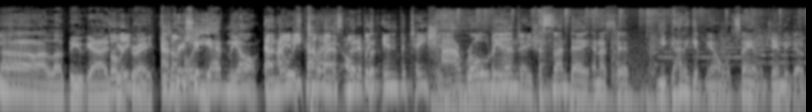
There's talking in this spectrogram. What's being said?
He's, Oh, I love you guys. Believe You're great. he's I appreciate you having me on. I know it's kind of anytime, last minute, but invitation. I rolled Open in invitation. a Sunday and I said, "You got to get me on with Sam." And Jamie goes,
